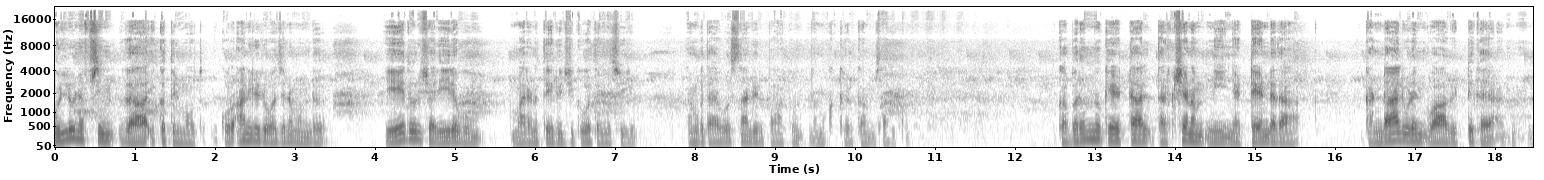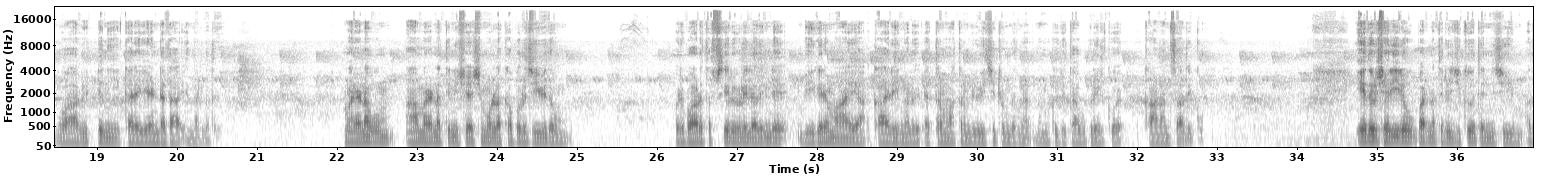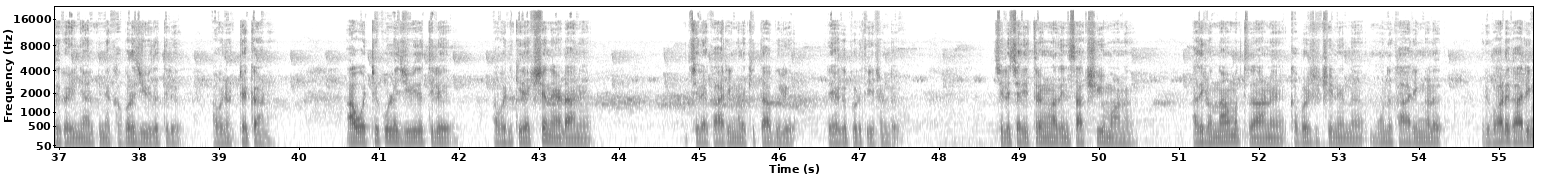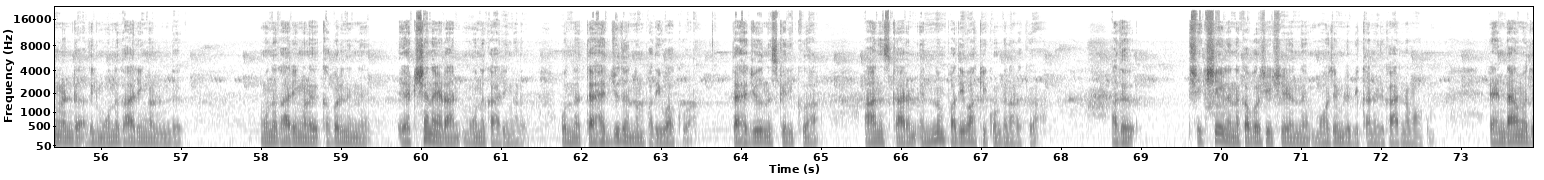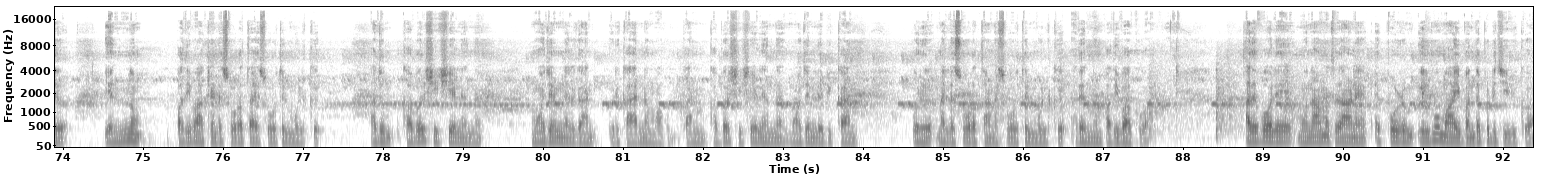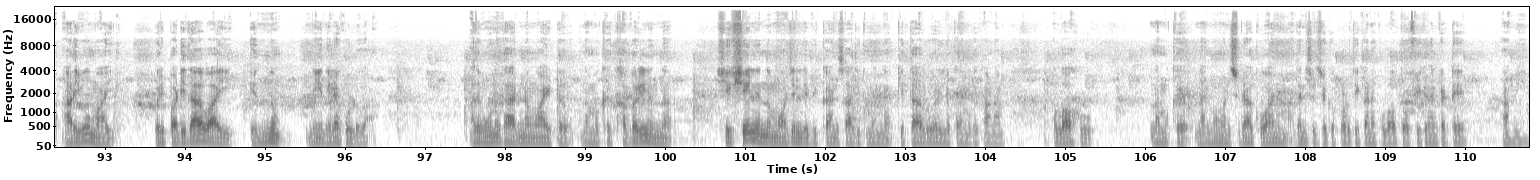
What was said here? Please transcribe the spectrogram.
കുല്ലു നഫ്സിൻ ദായിക്കത്തുൽ mouth. ഖുർആാനിലൊരു വചനമുണ്ട് ഏതൊരു ശരീരവും മരണത്തെ രുചിക്കുക തന്നെ ചെയ്യും. നമുക്ക് താബോസ്ഥാന്റെ ഒരു പാട്ടും നമുക്ക് കേൾക്കാൻ സാധിക്കും. കബറന്നു കേട്ടാൽ തക്ഷണം നീ ഞെട്ടേണ്ടതാ കണ്ടാലുടൻ വാ വിട്ട് ക വാ വിട്ട് നീ കരയേണ്ടതാ എന്നുള്ളത്. മരണവും ആ മരണത്തിന് ശേഷമുള്ള കബർ ജീവിതവും ഒരുപാട് തഫ്സീറുകളിൽ അതിന്റെ ഭീകരമായ കാര്യങ്ങൾ എത്രമാത്രം വിവരിച്ചിട്ടുണ്ടെന്ന് നമുക്ക് കിതാബുകളിൽ കാണാൻ സാധിക്കും. ഏതൊരു ശരീരവും ഭരണത്തെ രുചിക്കുക തന്നെ ചെയ്യും. അത് കഴിഞ്ഞാൽ പിന്നെ ഖബർ ജീവിതത്തിൽ അവൻ ഒറ്റക്കാണ് ആ ഒറ്റക്കുള്ള ജീവിതത്തിൽ അവനിക്ക് രക്ഷ നേടാൻ ചില കാര്യങ്ങൾ കിതാബിൽ രേഖപ്പെടുത്തിയിട്ടുണ്ട്. ചില ചരിത്രങ്ങൾ അതിന് സാക്ഷിയുമാണ്. അതിലൊന്നാമത്തതാണ് ഖബർ ശിക്ഷയിൽ നിന്ന് മൂന്ന് കാര്യങ്ങൾ ഒരുപാട് കാര്യങ്ങളുണ്ട്. അതിൽ മൂന്ന് കാര്യങ്ങളുണ്ട്. മൂന്ന് കാര്യങ്ങൾ ഖബറിൽ നിന്ന് രക്ഷ നേടാൻ മൂന്ന് കാര്യങ്ങൾ. ഒന്ന് തെഹജുദ് എന്നും പതിവാക്കുക. തെഹജുദ് നിസ്കരിക്കുക. ആ നിസ്കാരം എന്നും പതിവാക്കിക്കൊണ്ട് നടക്കുക. അത് ശിക്ഷയിൽ നിന്ന് ഖബർ ശിക്ഷയിൽ നിന്ന് മോചനം ലഭിക്കാൻ ഒരു കാരണമാകും. രണ്ടാമത് എന്നും പതിവാക്കേണ്ട സൂറത്തായ സൂറത്തുൽ മുൽക്ക് അതും ഖബർ ശിക്ഷയിൽ നിന്ന് മോചനം നൽകാൻ ഒരു കാരണമാകും. കാരണം ഖബർ ശിക്ഷയിൽ നിന്ന് മോചനം ലഭിക്കാൻ ഒരു നല്ല സൂറത്താണ് സൂറത്തുൽ മുൽക്ക് അതെന്നും പതിവാക്കുക. അതുപോലെ മൂന്നാമത്തതാണ് എപ്പോഴും ഇൽമുമായി ബന്ധപ്പെട്ട് ജീവിക്കുക അറിവുമായി ഒരു പഠിതാവായി എന്നും നീ നിലകൊള്ളുക. അത് മൂന്ന് കാരണമായിട്ട് നമുക്ക് ഖബറിൽ നിന്ന് ശിക്ഷയിൽ നിന്ന് മോചനം ലഭിക്കാൻ സാധിക്കുമെന്ന് കിതാബുകളിലൊക്കെ നമുക്ക് കാണാം. അള്ളാഹു നമുക്ക് നന്മ മനസ്സിലാക്കുവാനും അതനുസരിച്ചൊക്കെ പ്രവർത്തിക്കാനൊക്കെ ഉള്ള തോഫിക്ക് നൽകട്ടെ. ആമീൻ.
